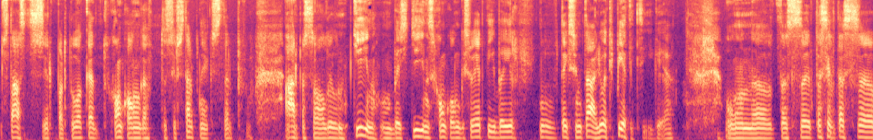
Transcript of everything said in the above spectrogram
stāsts ir par to, ka Hongkonga tas ir starpnieks starp ārpasauli un Ķīnu. Un bez Ķīnas Hongkongas vērtība ir nu, tā, ļoti pieticīga. Ja? Un, uh, tas, tas ir tas uh,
